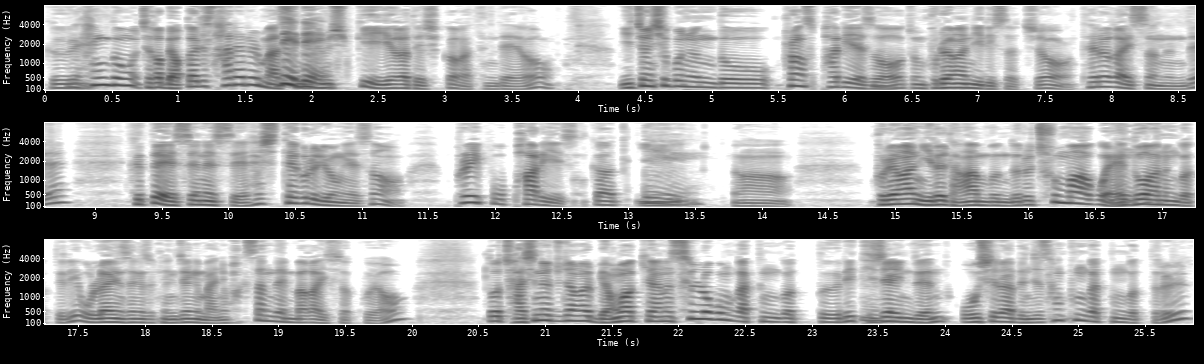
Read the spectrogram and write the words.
그 음. 행동을 제가 몇 가지 사례를 말씀드리면 네네. 쉽게 이해가 되실 것 같은데요. 2015년도 프랑스 파리에서 음. 좀 불행한 일이 있었죠. 테러가 있었는데 그때 SNS에 해시태그를 이용해서 Pray for Paris, 그러니까 네. 이 어, 불행한 일을 당한 분들을 추모하고 네. 애도하는 네. 것들이 온라인상에서 굉장히 많이 확산된 바가 있었고요. 또 자신의 주장을 명확히 하는 슬로건 같은 것들이 음. 디자인된 옷이라든지 상품 같은 것들을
